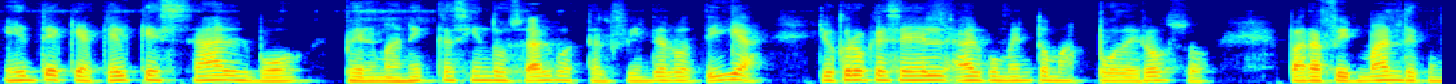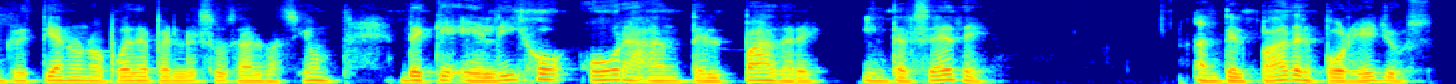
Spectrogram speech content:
es de que aquel que es salvo permanezca siendo salvo hasta el fin de los días. Yo creo que ese es el argumento más poderoso para afirmar de que un cristiano no puede perder su salvación, de que el Hijo ora ante el Padre, intercede ante el Padre por ellos,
